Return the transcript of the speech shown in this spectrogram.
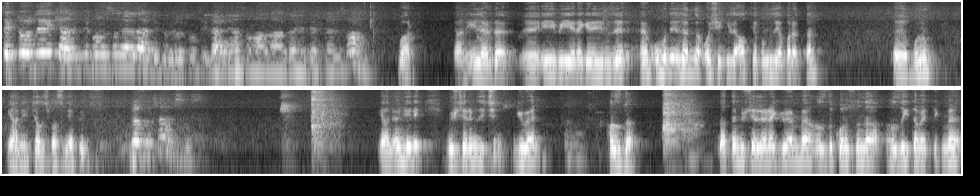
sektörde kendi firmanızı nerelerde görüyorsunuz? İlerleyen zamanlarda hedefleriniz var mı? Var. Yani ileride e, iyi bir yere geleceğimizi hem umut ediyoruz hem de o şekilde altyapımızı yaparaktan e, bunun yani çalışmasını yapıyoruz. Biraz açar mısınız? Yani öncelik müşterimiz için güven, hızlı. Zaten müşterilere güven ve hızlı konusunda hızlı hitap ettik mi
